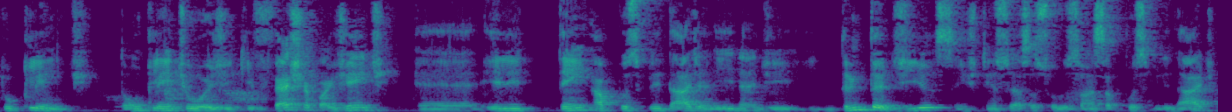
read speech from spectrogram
do cliente. Então, um cliente hoje que fecha com a gente, é, ele tem a possibilidade ali, né, de em 30 dias, a gente tem essa solução, essa possibilidade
